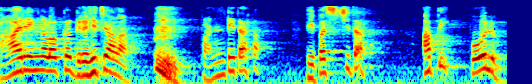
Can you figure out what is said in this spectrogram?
കാര്യങ്ങളൊക്കെ ഗ്രഹിച്ച ആളാണ്. പണ്ഡിത വിപശ്ചിത അപി പോലും.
